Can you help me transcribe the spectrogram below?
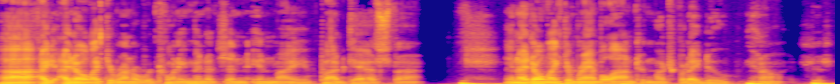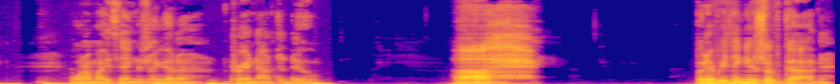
uh, I, I don't like to run over 20 minutes in, in my podcast. Uh, and I don't like to ramble on too much, but I do. You know, it's just one of my things I got to try not to do. Uh, but everything is of God.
